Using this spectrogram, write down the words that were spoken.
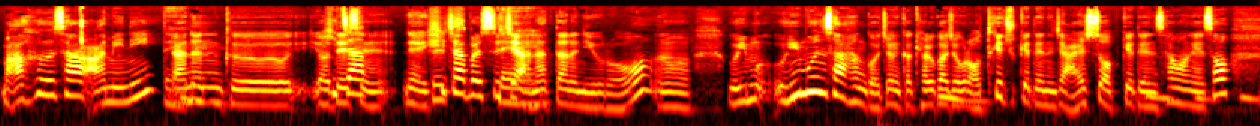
마흐사 아미니라는 네. 그 여대생, 히잡. 네, 히잡을 쓰지 네. 않았다는 이유로, 어, 의문, 의문사한 거죠. 그러니까 결과적으로 음. 어떻게 죽게 되는지 알 수 없게 된 음. 상황에서 음.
